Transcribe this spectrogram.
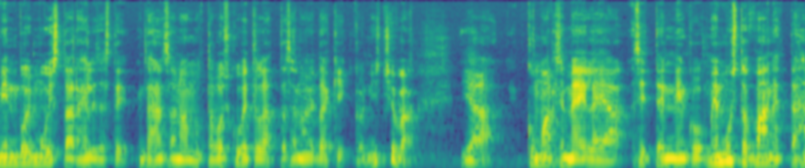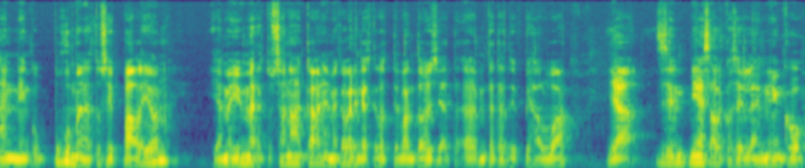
en voi muistaa rehellisesti mitä hän sanoi, mutta voisi kuvitella, että sanoi jotakin konnichiwa. Ja kumarsi meille ja sitten niin kuin, me muistan vaan, että hän niin kuin, puhui meille tosi paljon ja me ei ymmärretty sanakaan ja me kaverin kanssa katsottiin vaan toisia, että mitä tämä tyyppi haluaa. Ja se mies alkoi silleen niin kuin,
